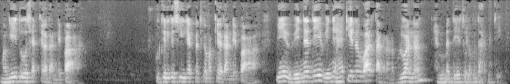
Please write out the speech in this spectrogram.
මගේ දෝෂයක් කියලා ගන්න එපා. පුද්ගලික සීලයක් නැතිකමක් කියලා ගන්න එපා. මේ වෙන දේ වෙන හැටියෙන වාර්තා කරන්න පුළුවන් නම් හැම දේ තුලම ධර්ම තියෙනවා.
